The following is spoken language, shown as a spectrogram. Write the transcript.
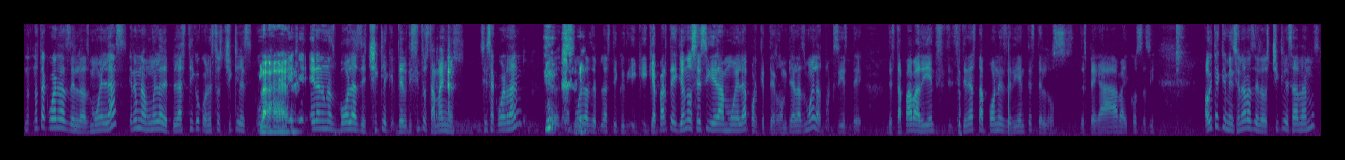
¿No, no te acuerdas de las muelas? Era una muela de plástico con estos chicles. Claro. e- e- eran unas bolas de chicle de distintos tamaños. ¿Sí se acuerdan? Las muelas de plástico. Y, y que aparte, yo no sé si era muela porque te rompía las muelas, porque sí, este, destapaba dientes. Si, tenías tapones de dientes, te los despegaba y cosas así. Ahorita que mencionabas de los chicles Adams,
